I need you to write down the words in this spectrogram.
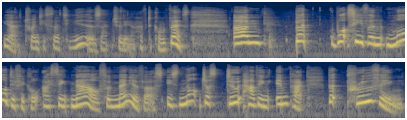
yeah 20 30 years actually I have to confess um, but what's even more difficult I think now for many of us is not just do having impact but proving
